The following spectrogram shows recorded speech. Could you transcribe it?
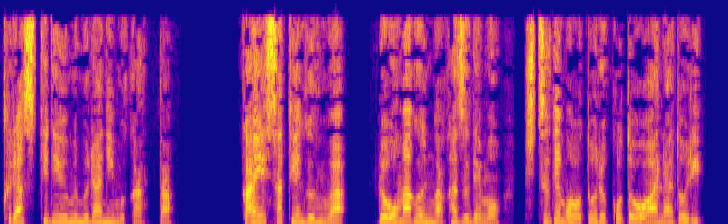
クラスティディウム村に向かった。ガエサティ軍は、ローマ軍が数でも質でも劣ることを侮り、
